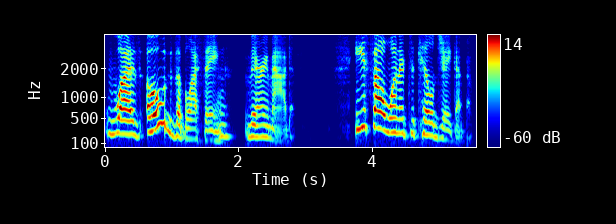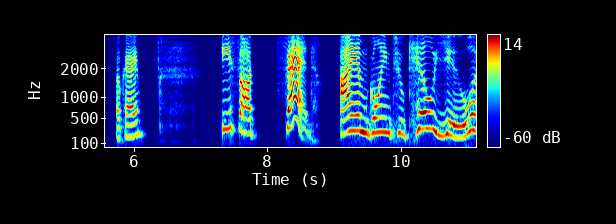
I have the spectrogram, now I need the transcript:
was owed the blessing, very mad. Esau wanted to kill Jacob. Okay. Esau said, I am going to kill you.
